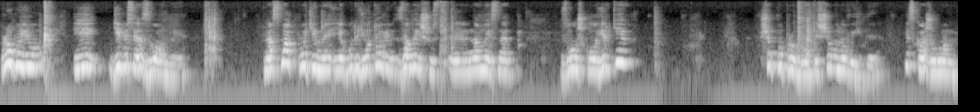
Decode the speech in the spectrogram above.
Пробую і ділюся з вами. На смак потім, як будуть готові, залишу е, навмисне з ложку огірків, щоб попробувати, що воно вийде. І скажу вам.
